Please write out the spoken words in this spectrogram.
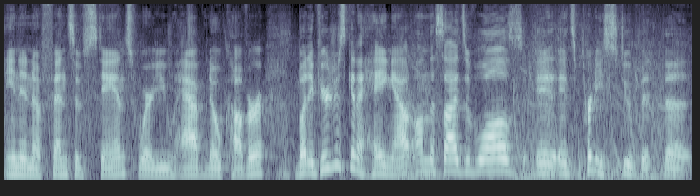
in an offensive stance where you have no cover. But if you're just going to hang out on the sides of walls, it, it's pretty stupid. The,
